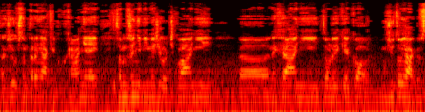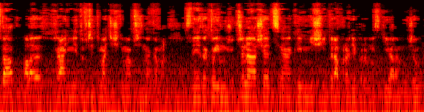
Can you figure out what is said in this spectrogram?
Takže už jsem teda nějak jako chráněný. Samozřejmě víme, že očkování nechrání tolik jako, můžu to nějak dostat, ale chrání mě to před těma těžkýma příznakama. Stejně tak to ji můžu přenášet s nějakým nižší teda pravděpodobností, ale můžu.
